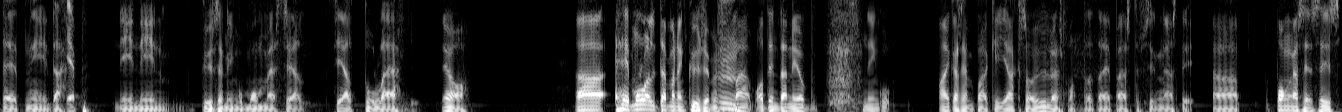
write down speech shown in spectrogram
teet niitä. Jep. Niin, niin kyllä se niin kuin mun mielestä sieltä sielt tulee. Joo. Uh, hei, mulla oli tämmöinen kysymys. Mm. Mä otin tän jo niin kuin aikaisempaakin jaksoa ylös, mutta tota ei päästy sinne asti. Uh, pongasin siis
